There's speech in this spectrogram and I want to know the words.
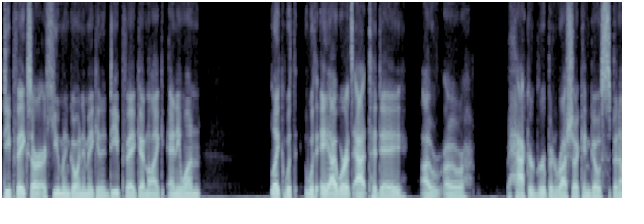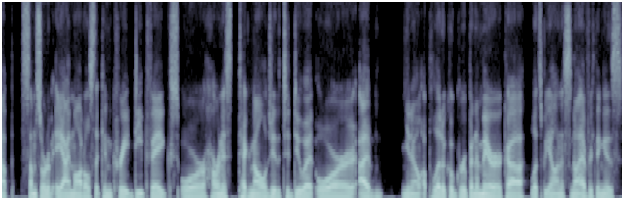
deepfakes are a human going and making a deepfake, and like anyone, like with with AI where it's at today, a, a hacker group in Russia can go spin up some sort of AI models that can create deepfakes or harness technology to do it, or I'm you know, a political group in America. Let's be honest, not everything is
